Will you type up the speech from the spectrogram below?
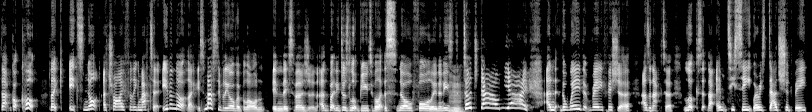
That got cut. Like it's not a trifling matter, even though like it's massively overblown in this version, and but it does look beautiful, like the snow falling, and he's Hmm. touchdown, yay! And the way that Ray Fisher, as an actor, looks at that empty seat where his dad should be,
